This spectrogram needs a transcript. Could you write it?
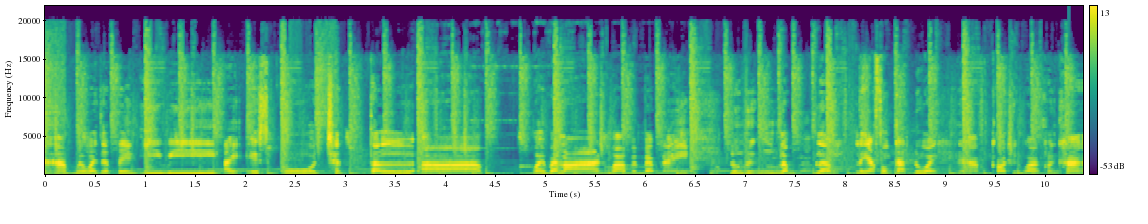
นะครับไม่ว่าจะเป็น EV ISO Shutter อ่าไว้บาลานซ์ว่าเป็นแบบไหนรวมถึงระระระยะโฟกัสด้วยนะครับ ก็ถือว่าค่อนข้าง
